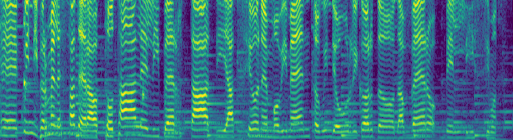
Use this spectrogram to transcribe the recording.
E quindi per me l'estate era totale libertà di azione e movimento, quindi ho un ricordo davvero bellissimo.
